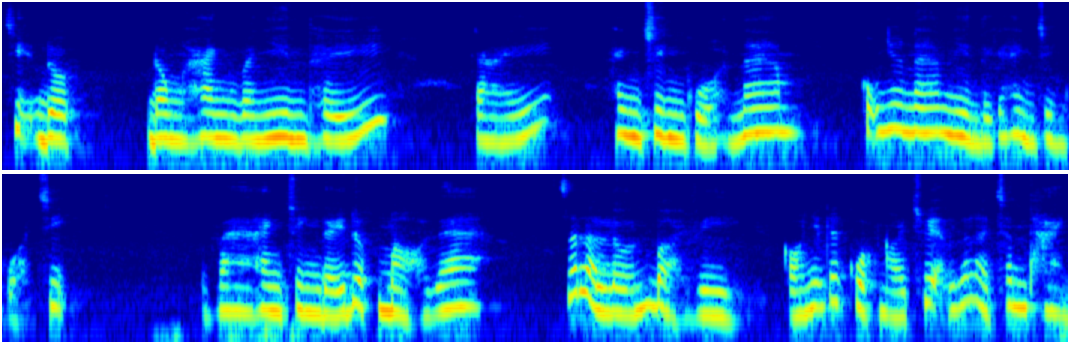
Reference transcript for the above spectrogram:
chị được đồng hành và nhìn thấy cái hành trình của Nam cũng như Nam nhìn thấy cái hành trình của chị. Và hành trình đấy được mở ra rất là lớn bởi vì có những cái cuộc nói chuyện rất là chân thành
